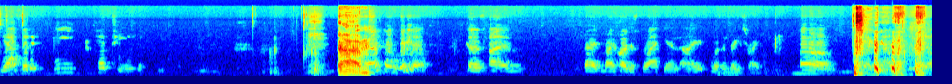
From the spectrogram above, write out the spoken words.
Yeah, I said it. Beheading. Um, And the video because I'm my heart is black and I wasn't raised right. Um, but, yeah, I watched the video.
